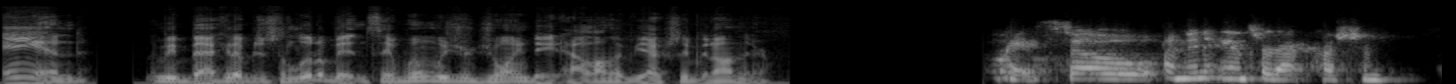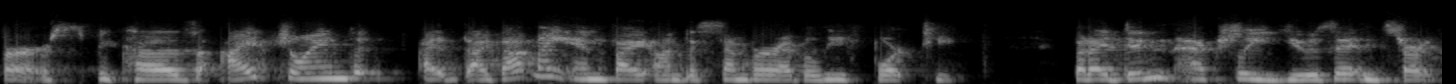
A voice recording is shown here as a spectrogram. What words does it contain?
And let me back it up just a little bit and say, when was your join date? How long have you actually been on there? Okay, so I'm going to answer that question first because I joined, I, I got my invite on December, I believe, 14th, but I didn't actually use it and start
